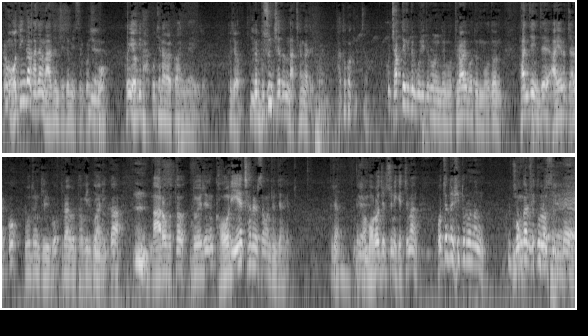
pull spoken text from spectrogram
그럼 어딘가 가장 낮은 지점이 있을 것이고 예. 그게 여기 닿고 지나갈 거 아니냐 이거죠. 그죠? 예. 그 무슨 채든 마찬가지일 거예요. 다 똑같겠죠. 그럼 작대기 들고 휘두르는데 뭐 드라이버든 뭐든 단지 이제 아이언은 짧고 우드는 길고 드라이버는 더 예. 길고 하니까 나로부터 놓여진 거리의 차별성은 존재하겠죠. 그죠? 그러니까 예. 더 멀어질 수는 있겠지만 어쨌든 휘두르는 그렇죠. 뭔가를 휘둘렀을 예. 때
